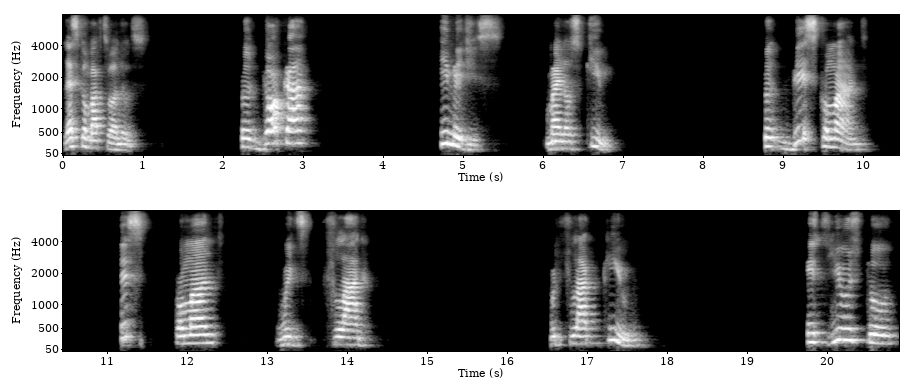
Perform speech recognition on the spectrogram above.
Let's come back to our notes. So Docker images minus Q. So this command, this command with flag, with flag Q is used to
